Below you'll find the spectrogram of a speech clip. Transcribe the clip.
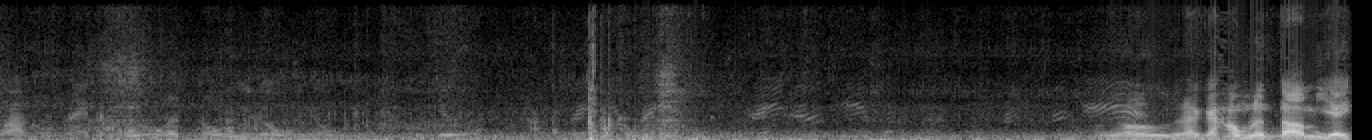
Qua khúc này nó cuốn lên chứ. Cái hồng lên tôm vậy?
